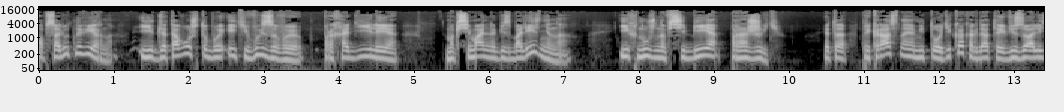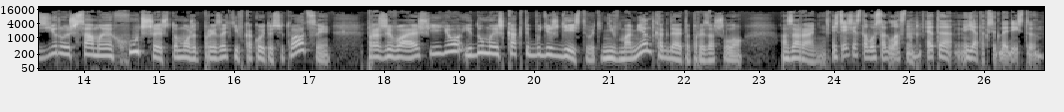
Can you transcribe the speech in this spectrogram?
Абсолютно верно. И для того, чтобы эти вызовы проходили максимально безболезненно, их нужно в себе прожить. Это прекрасная методика, когда ты визуализируешь самое худшее, что может произойти в какой-то ситуации, проживаешь ее и думаешь, как ты будешь действовать не в момент, когда это произошло, а заранее. Здесь я с тобой согласна. Это я так всегда действую.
